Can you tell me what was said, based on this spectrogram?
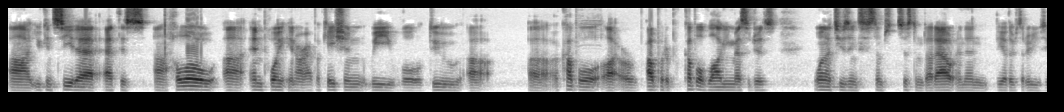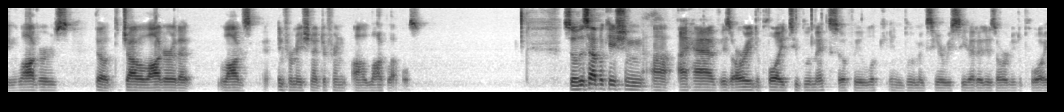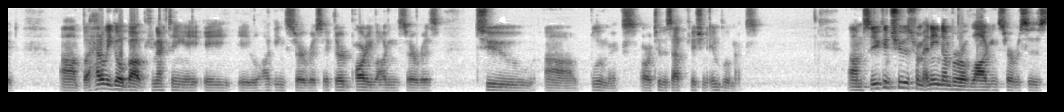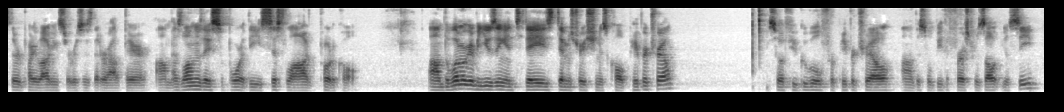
Uh, you can see that at this uh, hello uh, endpoint in our application, we will do uh, uh, a couple or output a couple of logging messages. One that's using system system.out, and then the others that are using loggers, the, the Java logger that logs information at different log levels. So this application uh, I have is already deployed to Bluemix. So if we look in Bluemix here, we see that it is already deployed. Uh, but how do we go about connecting a, a, a logging service, a third-party logging service, to uh, Bluemix or to this application in Bluemix? Um, so you can choose from any number of logging services, third-party logging services that are out there, um, as long as they support the syslog protocol. Um, the one we're going to be using in today's demonstration is called Papertrail. So if you Google for Papertrail, uh, this will be the first result you'll see.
